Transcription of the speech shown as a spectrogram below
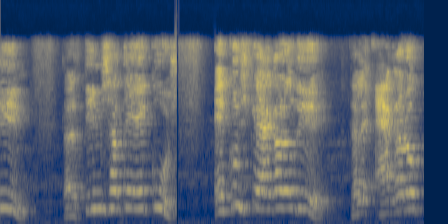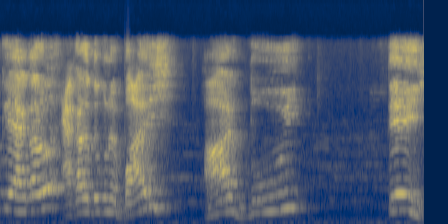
তিন। তাহলে তিন সাথে একুশ, একুশকে এগারো দিয়ে, তাহলে এগারোকে এগারো এগারো দুগুণে বাইশ, আর দুই, তেইশ।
